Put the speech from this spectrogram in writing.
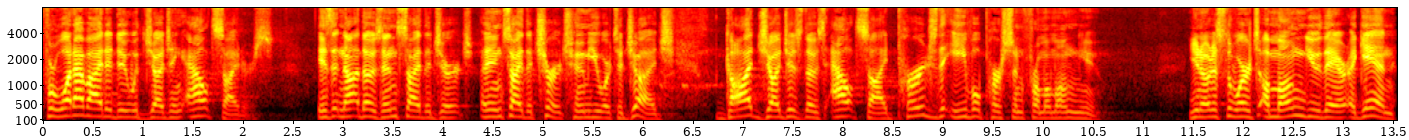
For what have I to do with judging outsiders? Is it not those inside the church, inside the church whom you are to judge? God judges those outside. Purge the evil person from among you. You notice the words among you there again.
